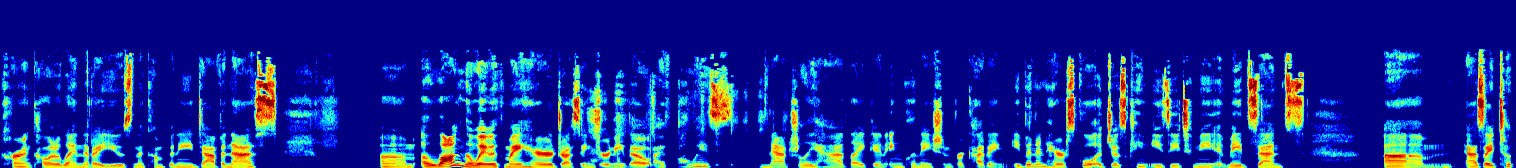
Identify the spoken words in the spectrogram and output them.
current color line that I use in the company, Davines. Um, along the way with my hairdressing journey, though, I've always naturally had like an inclination for cutting. Even in hair school, it just came easy to me. It made sense. Um, as I took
